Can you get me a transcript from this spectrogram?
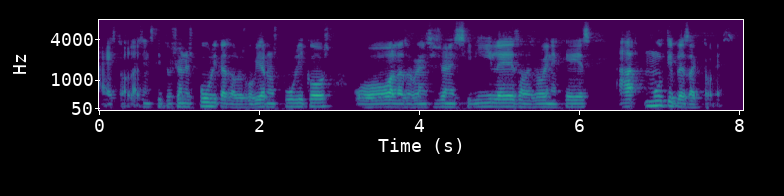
a esto, a las instituciones públicas, a los gobiernos públicos o a las organizaciones civiles, a las ONGs, a múltiples actores.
